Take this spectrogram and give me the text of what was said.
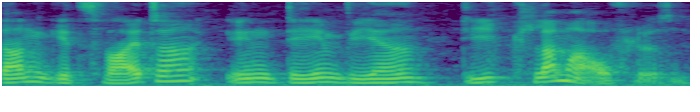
Dann geht es weiter, indem wir die Klammer auflösen.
